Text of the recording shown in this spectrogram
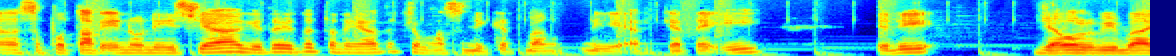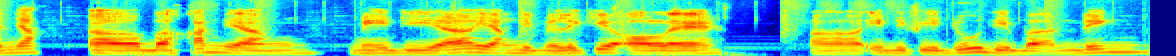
uh, seputar Indonesia gitu itu ternyata cuma sedikit bang di RCTI. Jadi jauh lebih banyak uh, bahkan yang media yang dimiliki oleh uh, individu dibanding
